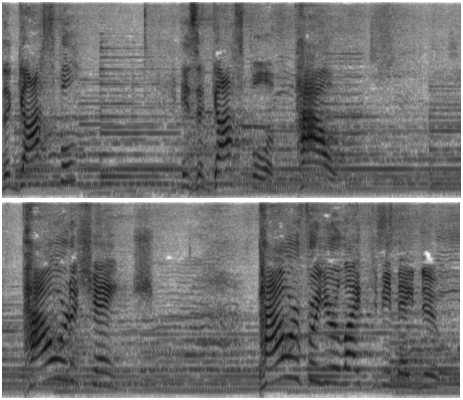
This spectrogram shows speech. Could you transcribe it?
the gospel is a gospel of power power to change, power for your life to be made new.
